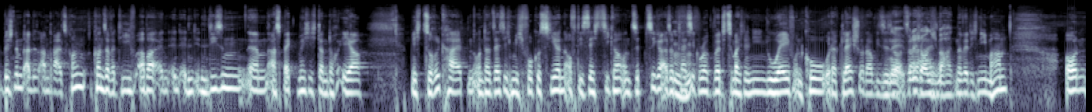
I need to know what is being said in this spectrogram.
bestimmt alles andere als kon konservativ, aber in, in, in diesem ähm, Aspekt möchte ich dann doch eher mich zurückhalten und tatsächlich mich fokussieren auf die 60er und 70er. Also Classic Rock würde ich zum Beispiel nie New Wave und Co. oder Clash oder wie sie Nee, so würde ich auch nicht machen. Ne, würde ich nie machen. Und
